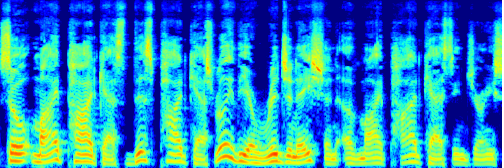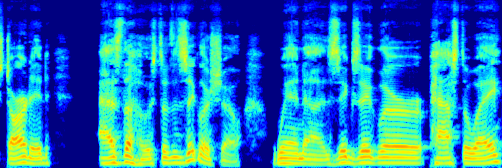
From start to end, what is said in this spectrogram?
So, my podcast, this podcast, really the origination of my podcasting journey started as the host of the Ziglar Show. When uh, Zig Ziglar passed away,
